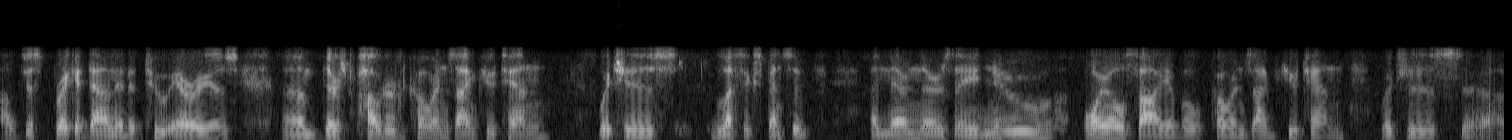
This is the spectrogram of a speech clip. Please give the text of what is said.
I'll just break it down into two areas. Um, there's powdered coenzyme Q10, which is less expensive. And then there's a new oil soluble coenzyme Q10, which is uh,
